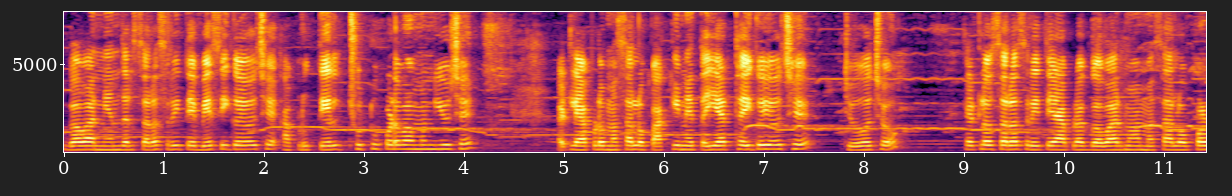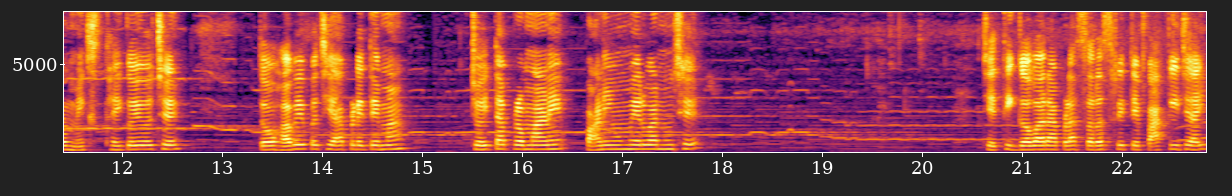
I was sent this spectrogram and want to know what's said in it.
ગવારની અંદર સરસ રીતે બેસી ગયો છે. આપણું તેલ છૂટું પડવા માંડ્યું છે. એટલે આપણો મસાલો પાકીને તૈયાર થઈ ગયો છે. જુઓ છો, કેટલો સરસ રીતે આપણા ગવારમાં મસાલો પણ મિક્સ થઈ ગયો છે. તો હવે પછી આપણે તેમાં જોઈતા પ્રમાણે પાણી ઉમેરવાનું છે. જેથી ગવાર આપણા સરસ રીતે પાકી જાય,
